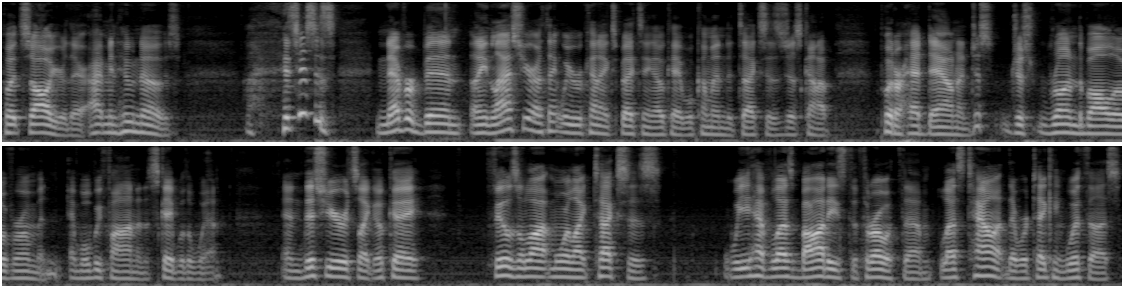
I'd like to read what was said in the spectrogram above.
put Sawyer there. I mean, who knows? It's just has never been. I mean, last year I think we were kind of expecting, okay, we'll come into Texas, just kind of put our head down and just just run the ball over them, and, and we'll be fine and escape with a win. And this year it's like, okay, feels a lot more like Texas. We have less bodies to throw at them, less talent that we're taking with us,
